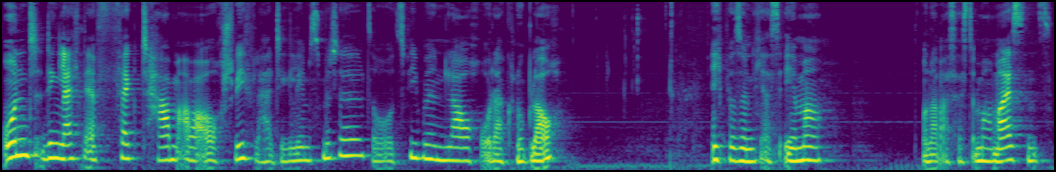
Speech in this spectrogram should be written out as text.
Und den gleichen Effekt haben aber auch schwefelhaltige Lebensmittel, so Zwiebeln, Lauch oder Knoblauch. Ich persönlich esse eh immer, oder was heißt immer, meistens,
